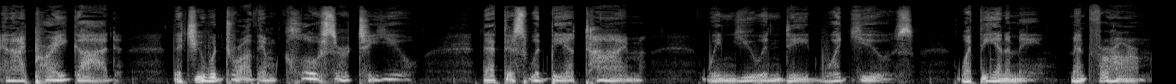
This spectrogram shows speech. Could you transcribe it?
And I pray, God, that you would draw them closer to you, that this would be a time when you indeed would use what the enemy meant for harm,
